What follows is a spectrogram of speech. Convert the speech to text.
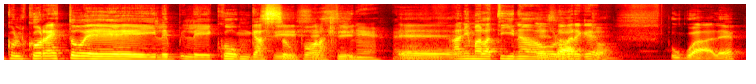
Col corretto e le, le congas Sì, un po' sì, latine. sì. Eh, Eh, anima latina o lo che Esatto, uguale.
